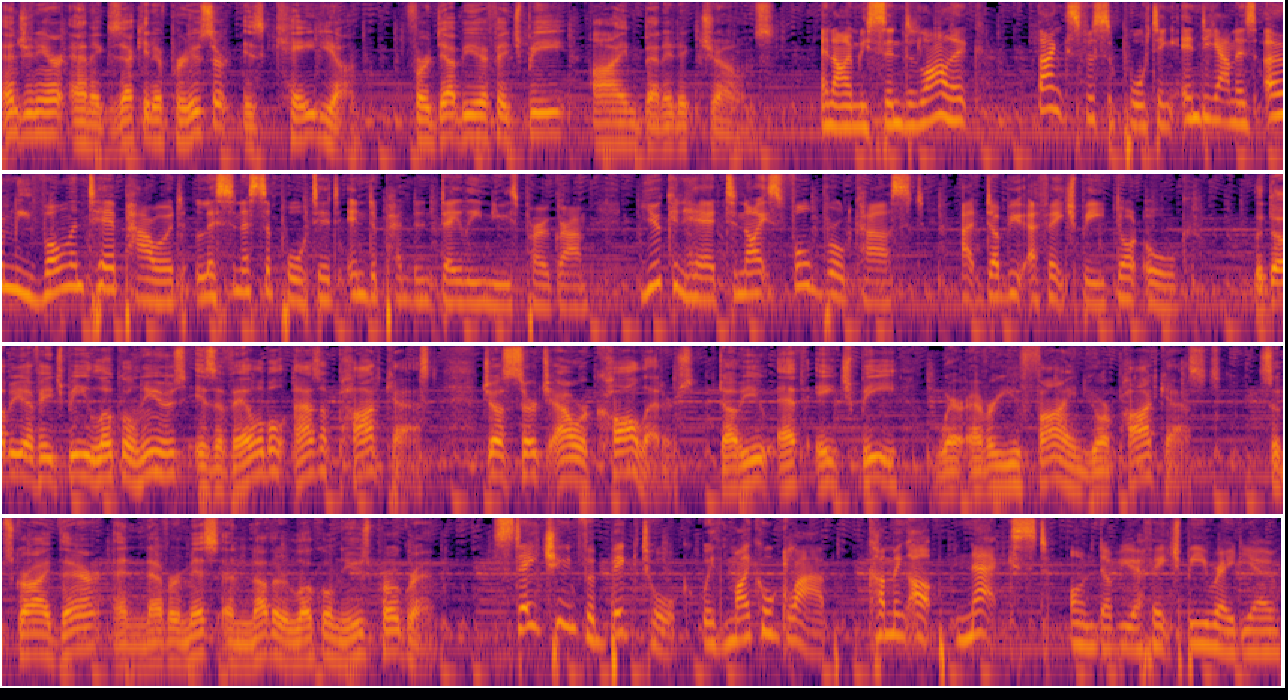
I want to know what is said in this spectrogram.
Engineer and executive producer is Kade Young. For WFHB, I'm Benedict Jones. And I'm Lucinda Larnach. Thanks for supporting Indiana's only volunteer powered, listener supported independent daily news program. You can hear tonight's full broadcast at WFHB.org. The WFHB local news is available as a podcast. Just search our call letters, WFHB, wherever you find your podcasts. Subscribe there and never miss another local news program. Stay tuned for Big Talk with Michael Glab coming up next on WFHB Radio.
